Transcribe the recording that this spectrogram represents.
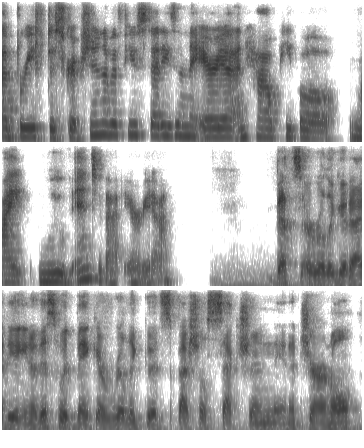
a brief description of a few studies in the area, and how people might move into that area. That's a really good idea. You know, this would make a really good special section in a journal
